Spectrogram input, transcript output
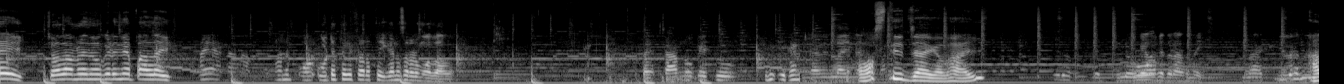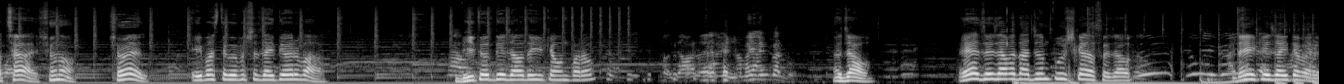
এই চলো আমরা নৌকাটা নিয়ে পালাই। ওটা থেকে চড়াতে এখানে চড়ার মজা হবে। একটু অস্থির জায়গা ভাই। আচ্ছা শোনো, সোহেল, এই পাশ থেকে ওই পাশে যাইতে পারবা? ভিতর দিয়ে যাও দেখি কেমন পারো। যাও। এ, যে যাবে তার জন্য পুরস্কার আছে, যাও। দেখি কে যাইতে পারে।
